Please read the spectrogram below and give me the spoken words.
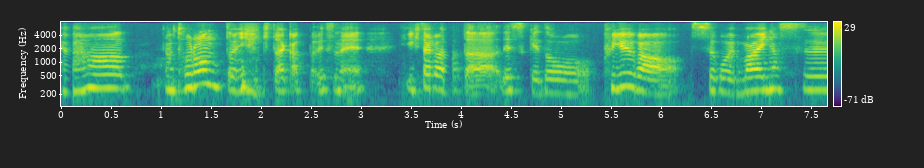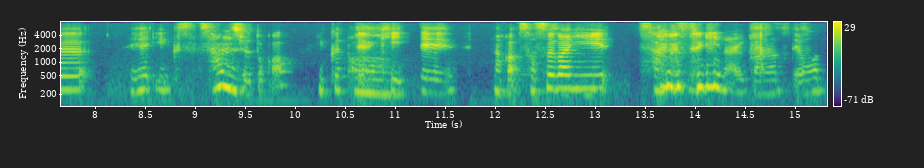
いやトロントに行きたかったですね。行きたかったですけど、冬がすごいマイナス、え、いくつ ?30 とか行くって聞いて、なんかさすがに寒すぎないかなって思っ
